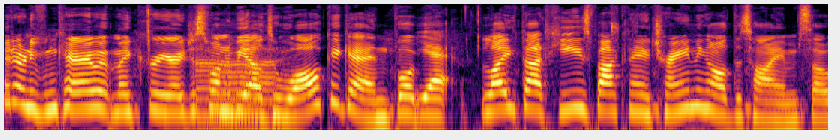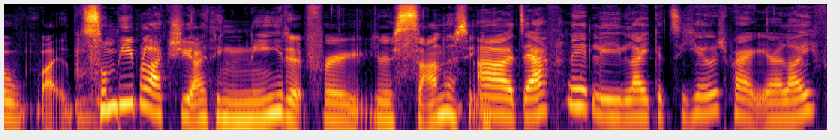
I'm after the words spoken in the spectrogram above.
"I don't even care about my career. I just want to be able to Ah. walk again." But Yeah. like that, he's back now training all the time. So uh, some people actually, I think, need it for your sanity. Oh, definitely. Like it's a huge part of your life.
